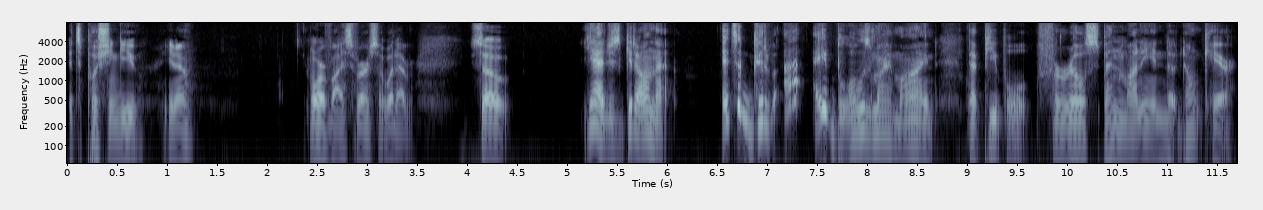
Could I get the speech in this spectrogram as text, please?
it's pushing you. You know, or vice versa, whatever. So yeah, just get on that. It's a good. I, it blows my mind that people for real spend money and don't care.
